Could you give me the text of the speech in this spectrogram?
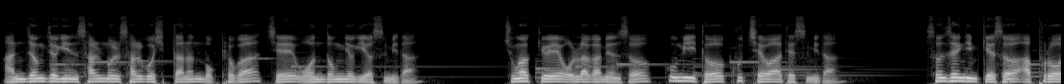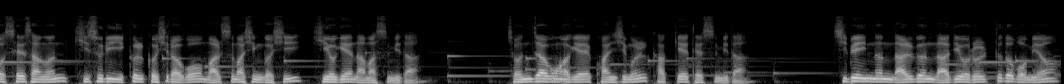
안정적인 삶을 살고 싶다는 목표가 제 원동력이었습니다. 중학교에 올라가면서 꿈이 더 구체화됐습니다. 선생님께서 앞으로 세상은 기술이 이끌 것이라고 말씀하신 것이 기억에 남았습니다. 전자공학에 관심을 갖게 됐습니다. 집에 있는 낡은 라디오를 뜯어보며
